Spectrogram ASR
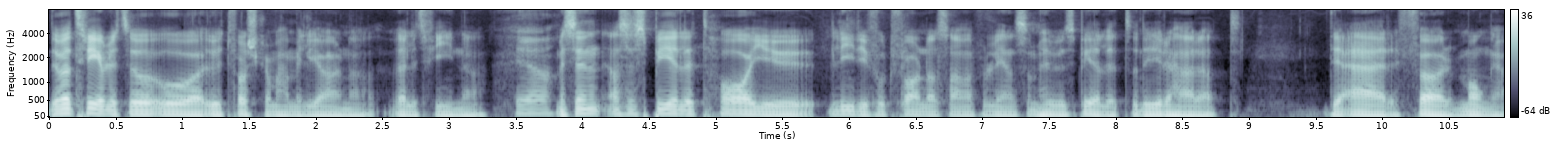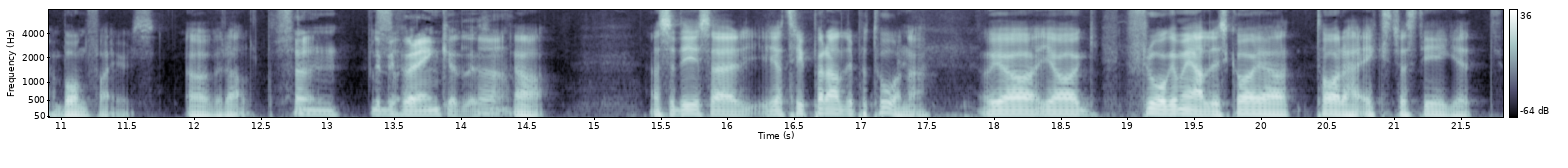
det var trevligt att, att utforska de här miljöerna. Väldigt fina. Ja. Men sen, alltså spelet har ju, lider ju fortfarande av samma problem som huvudspelet. Och det är ju det här att det är för många bonfires överallt. För, Mm. Det blir för enkelt liksom. Ja. Ja. Alltså det är så här, jag trippar aldrig på tårna. Och jag, jag frågar mig aldrig, ska jag ta det här extra steget?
